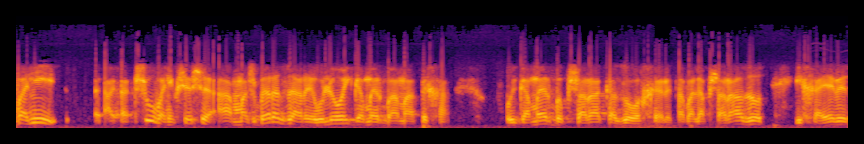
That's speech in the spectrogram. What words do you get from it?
ואני, שוב, אני חושב שהמשבר הזה הרי הוא לא ייגמר במהפכה. ייגמר בפשרה כזו או אחרת, אבל הפשרה הזאת היא חייבת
